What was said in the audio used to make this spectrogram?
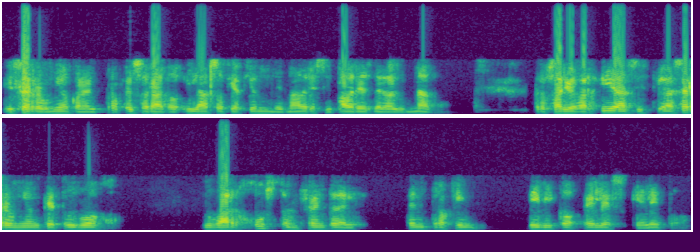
y se reunió con el profesorado y la Asociación de Madres y Padres del Alumnado. Rosario García asistió a esa reunión que tuvo lugar justo enfrente del centro cívico El Esqueleto,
